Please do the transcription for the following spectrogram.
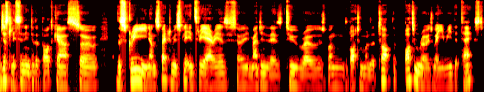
just listening to the podcast. So the screen on spectrum is split in three areas. So imagine there's two rows, one the bottom, one at the top. The bottom row is where you read the text.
